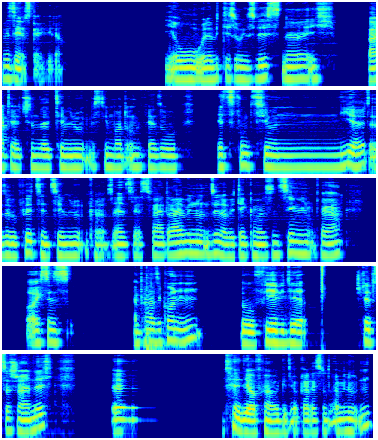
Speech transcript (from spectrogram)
Wir sehen uns gleich wieder. Jo, damit ihr es übrigens wisst, ne, ich warte jetzt schon seit 10 Minuten, bis die Mod ungefähr so jetzt funktioniert. Also gefühlt sind 10 Minuten, kann auch sein, dass es 2, 3 Minuten sind, aber ich denke mal, es sind 10 Minuten vergangen. Bei euch sind es ein paar Sekunden. So viel wie der Schnips wahrscheinlich. Äh, die Aufnahme geht ja gerade erst nur drei Minuten.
